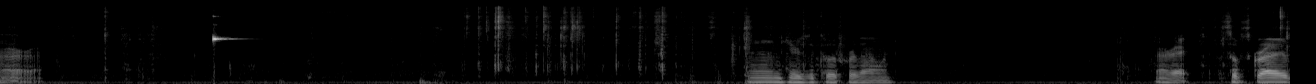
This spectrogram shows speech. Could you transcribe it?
Alright. And here's the code for that one. Alright, subscribe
